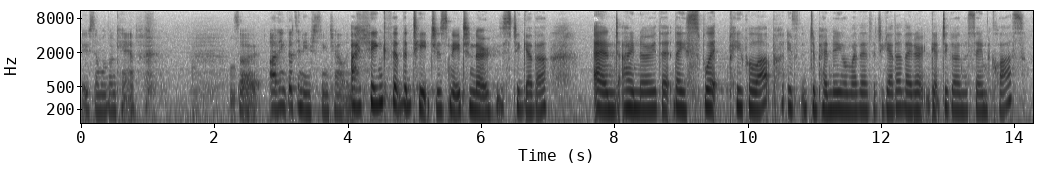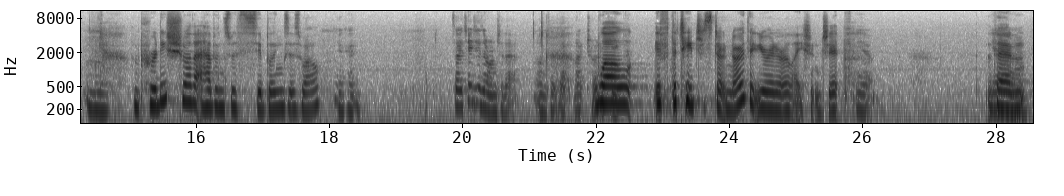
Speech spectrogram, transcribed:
if someone's on camp. So I think that's an interesting challenge. I think that the teachers need to know who's together, and I know that they split people up if depending on whether they're together. They don't get to go in the same class. Mhm. I'm pretty sure that happens with siblings as well. Okay. So teachers are onto that, onto that, like trying Well, if the teachers don't know that you're in a relationship, to keep, yeah. then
